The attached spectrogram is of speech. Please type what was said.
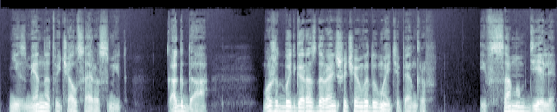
— неизменно отвечал Сайрос Смит. — Когда? — Может быть, гораздо раньше, чем вы думаете, Пенкроф. И в самом деле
